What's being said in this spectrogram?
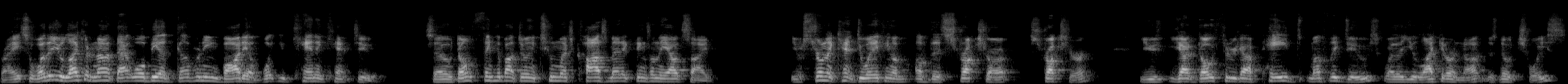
right? So whether you like it or not, that will be a governing body of what you can and can't do. So don't think about doing too much cosmetic things on the outside. You certainly can't do anything of, of the structure. Structure. You, you got to go through. You got to pay monthly dues, whether you like it or not. There's no choice.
